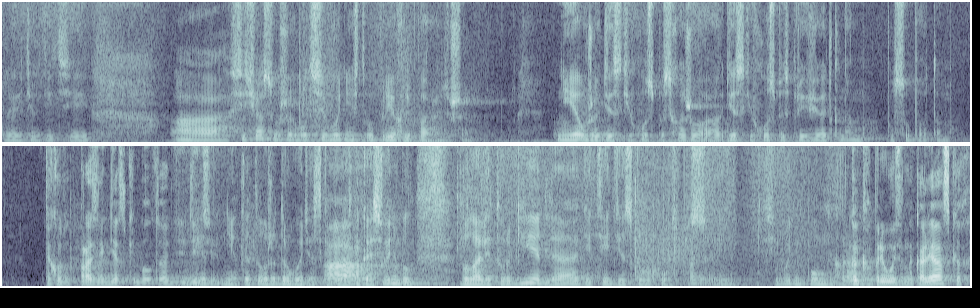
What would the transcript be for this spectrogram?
для этих детей. А сейчас уже, вот сегодня, если вы приехали пораньше, не я уже в детский хоспис хожу, а детский хоспис приезжает к нам по субботам. Так вот праздник детский был, то дети? Нет, нет это уже другой детский А-а-а. праздник. А сегодня был, была литургия для детей детского хосписа. И сегодня полный храм. Как их привозят, на колясках?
